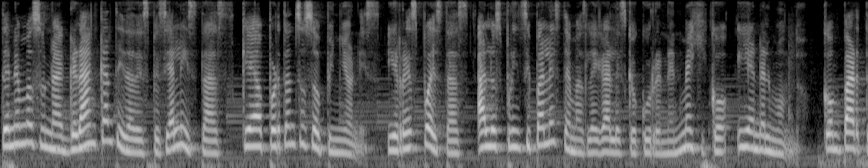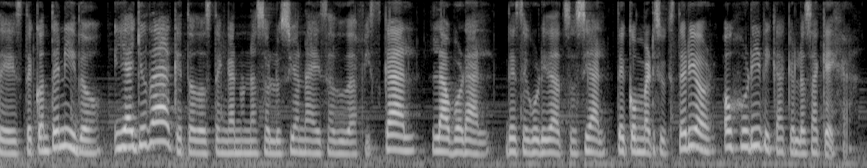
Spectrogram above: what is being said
tenemos una gran cantidad de especialistas que aportan sus opiniones y respuestas a los principales temas legales que ocurren en México y en el mundo. Comparte este contenido y ayuda a que todos tengan una solución a esa duda fiscal, laboral, de seguridad social, de comercio exterior o jurídica que los aqueja.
